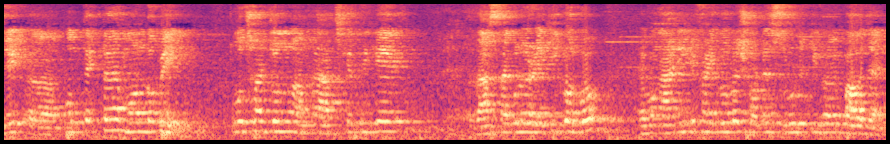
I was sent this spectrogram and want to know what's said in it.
যে প্রত্যেকটা মণ্ডপেই পৌঁছার জন্য আমরা আজকে থেকে রাস্তাগুলো রেকি করব এবং আইডেন্টিফাই করব শর্টেজ রুট কীভাবে পাওয়া যায়।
